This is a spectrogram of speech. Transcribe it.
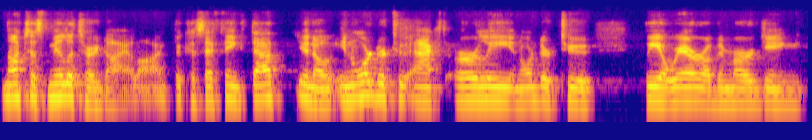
not just military dialogue, because I think that, you know, in order to act early, in order to be aware of emerging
